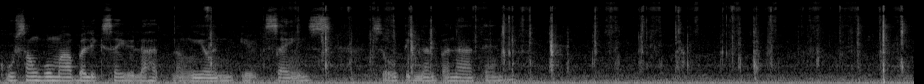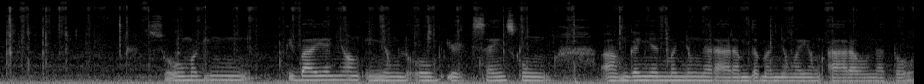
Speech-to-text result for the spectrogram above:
Kusang bumabalik sa'yo lahat ng yun, earth signs. So, tingnan pa natin. So, maging tibayan nyo ang inyong loob, earth signs, kung um, ganyan man yung nararamdaman nyo ngayong araw na to.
